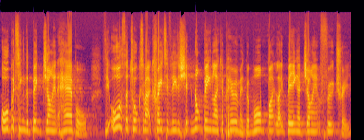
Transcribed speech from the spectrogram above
Orbiting the Big Giant Hairball, the author talks about creative leadership not being like a pyramid, but more like being a giant fruit tree.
